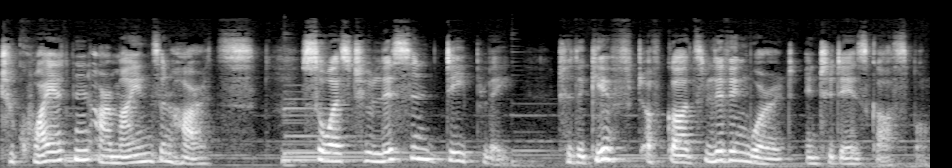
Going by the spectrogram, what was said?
to quieten our minds and hearts so as to listen deeply to the gift of God's living word in today's gospel.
